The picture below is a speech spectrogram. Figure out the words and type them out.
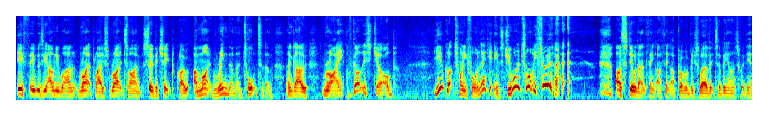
if it was the only one, right place, right time, super cheap quote, I might ring them and talk to them and go, right, I've got this job. You've got 24 negatives. Do you want to talk me through that? I still don't think. I think I'd probably swerve it to be honest with you.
